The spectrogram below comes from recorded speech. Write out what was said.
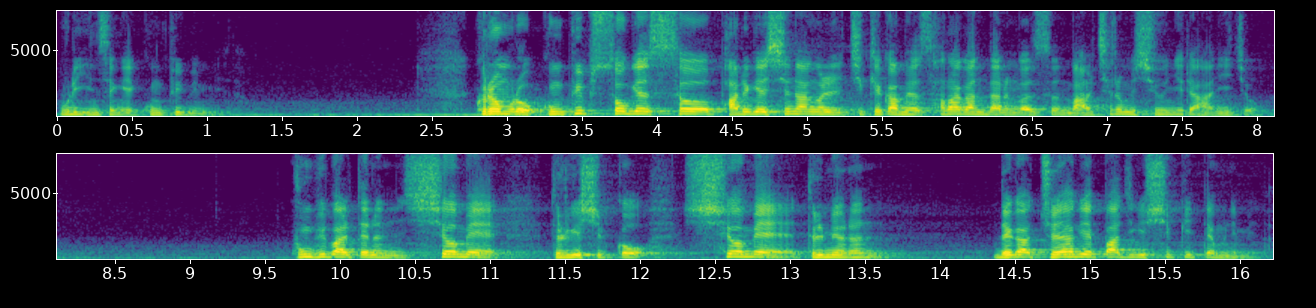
우리 인생의 궁핍입니다. 그러므로 궁핍 속에서 바르게 신앙을 지켜가며 살아간다는 것은 말처럼 쉬운 일이 아니죠. 궁핍할 때는 시험에 들기 쉽고 시험에 들면은 내가 죄악에 빠지기 쉽기 때문입니다.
